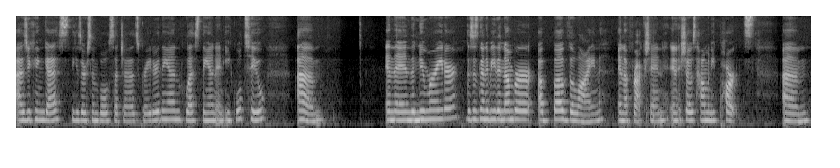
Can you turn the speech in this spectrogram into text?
as you can guess, these are symbols such as greater than, less than, and equal to. Um, and then the numerator, this is going to be the number above the line in a fraction, and it shows how many parts um,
